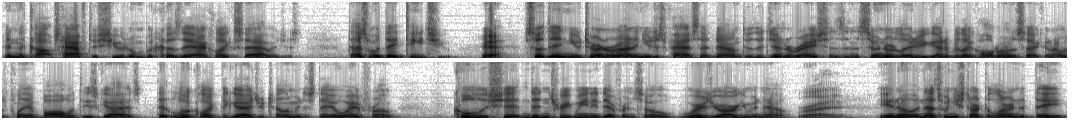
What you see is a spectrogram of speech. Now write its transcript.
and the cops have to shoot them because they act like savages. That's what they teach you. Yeah. So then you turn around and you just pass that down through the generations, and sooner or later you got to be like, hold on a second, I was playing ball with these guys that look like the guys you're telling me to stay away from, cool as shit, and didn't treat me any different. So where's your argument now? Right. You know, and that's when you start to learn that they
